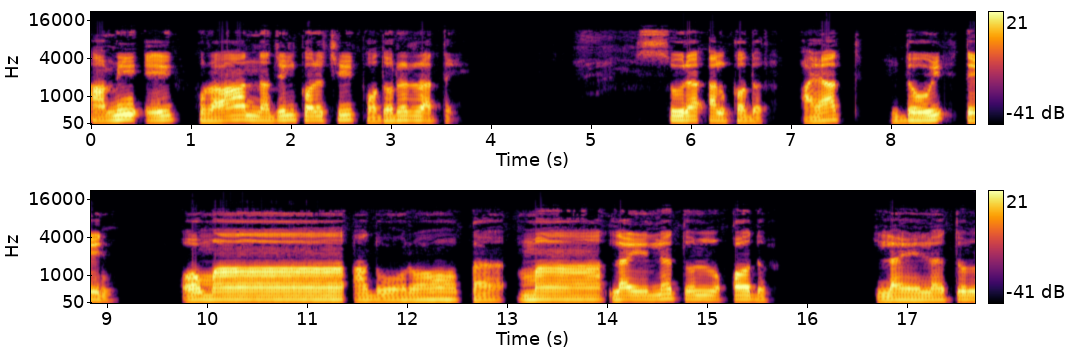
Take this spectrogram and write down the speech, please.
আমি এই কোরআন নাজিল করেছি কদরের রাতে। সুরা আল কদর আয়াত দুই, তিন। ওমা আদরাকা মা লাইলাতুল কদর। লাইলাতুল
